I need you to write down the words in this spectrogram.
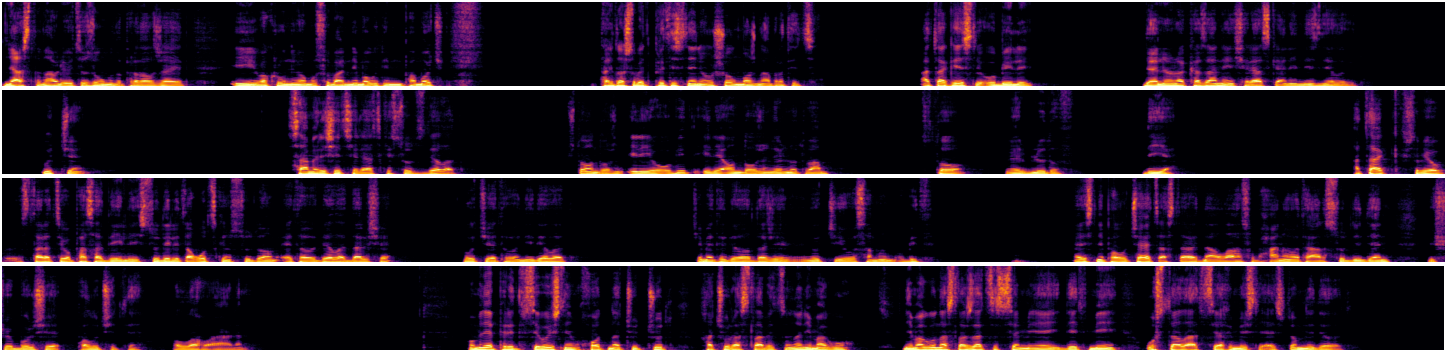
не останавливается, зум продолжает, и вокруг него мусульмане не могут ему помочь, тогда, чтобы это притеснение ушел, можно обратиться. А так, если убили, для него наказание шариатское они не сделают. Лучше сами решить шариатский суд сделать. Что он должен? Или его убить, или он должен вернуть вам 100 верблюдов дия. А так, чтобы его, стараться его посадили, судили тагутским судом, этого делать дальше, лучше этого не делать, чем это делать даже лучше его самым убить. А если не получается, оставить на Аллаха Субхану Та'ala судный день, еще больше получите. Аллаху А'лам. У меня перед Всевышним ход на чуть-чуть, хочу расслабиться, но не могу. Не могу наслаждаться семьей, детьми, устал от всех мыслей. Что мне делать?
